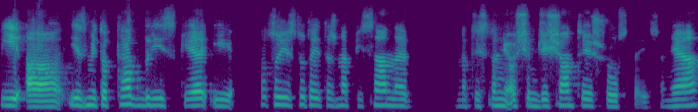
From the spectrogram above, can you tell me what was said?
I a, jest mi to tak bliskie i to, co jest tutaj też napisane na tej stronie 86, co nie?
